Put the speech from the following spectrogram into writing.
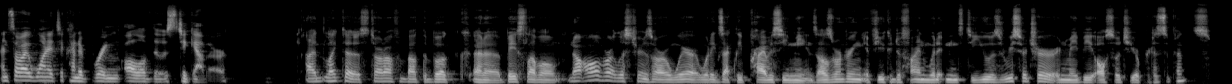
and so I wanted to kind of bring all of those together. I'd like to start off about the book at a base level. Not all of our listeners are aware what exactly privacy means. I was wondering if you could define what it means to you as a researcher and maybe also to your participants.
